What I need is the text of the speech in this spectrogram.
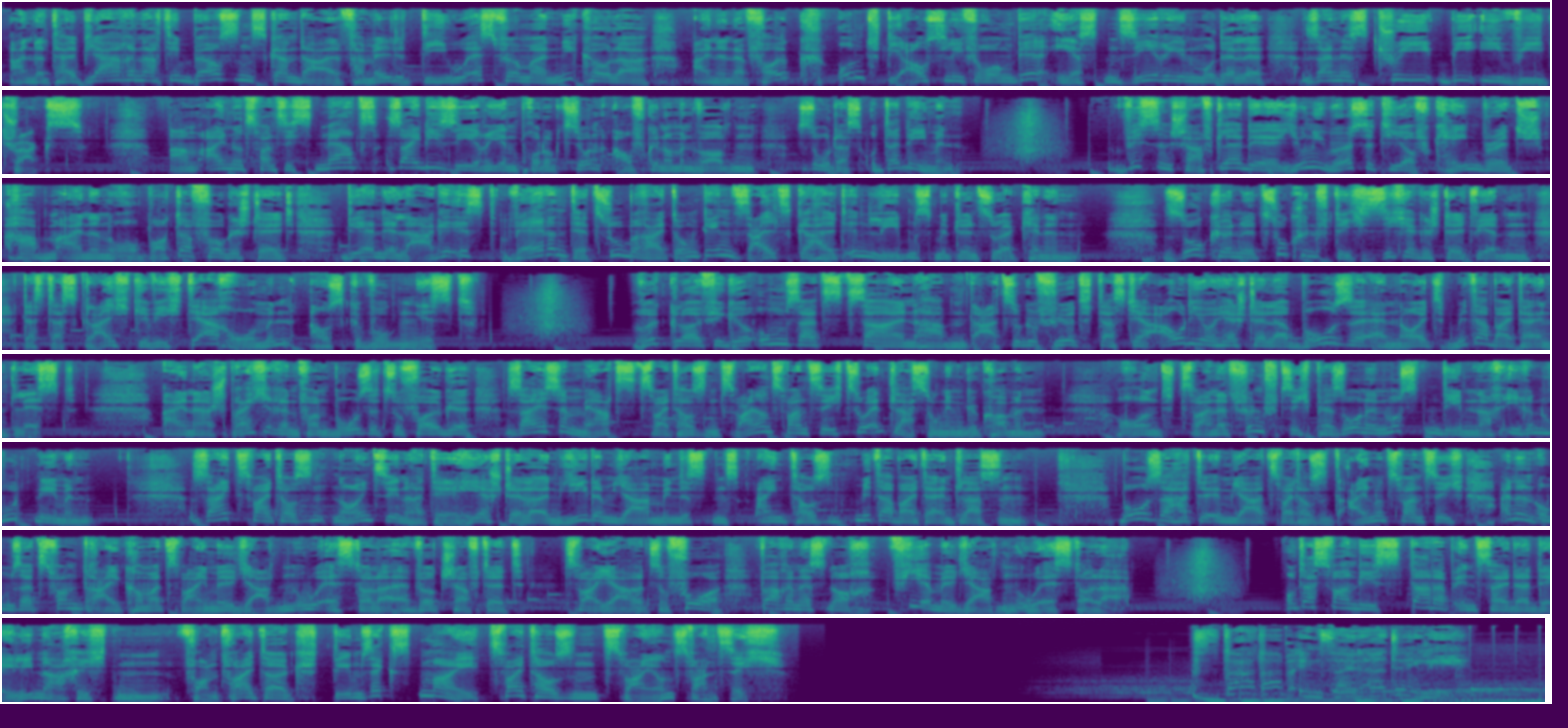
Anderthalb Jahre nach dem Börsenskandal vermeldet die US-Firma Nikola einen Erfolg und die Auslieferung der ersten Serienmodelle seines Tree BEV Trucks. Am 21. März sei die Serienproduktion aufgenommen worden, so das Unternehmen. Wissenschaftler der University of Cambridge haben einen Roboter vorgestellt, der in der Lage ist, während der Zubereitung den Salzgehalt in Lebensmitteln zu erkennen. So könne zukünftig sichergestellt werden, dass das Gleichgewicht der Aromen ausgewogen ist. Rückläufige Umsatzzahlen haben dazu geführt, dass der Audiohersteller Bose erneut Mitarbeiter entlässt. Einer Sprecherin von Bose zufolge sei es im März 2022 zu Entlassungen gekommen. Rund 250 Personen mussten demnach ihren Hut nehmen. Seit 2019 hat der Hersteller in jedem Jahr mindestens 1000 Mitarbeiter entlassen. Bose hatte im Jahr 2021 einen Umsatz von 3,2 Milliarden US-Dollar erwirtschaftet. Zwei Jahre zuvor waren es noch 4 Milliarden US-Dollar. Und das waren die Startup Insider Daily Nachrichten von Freitag, dem 6. Mai 2022. Startup Insider Daily.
